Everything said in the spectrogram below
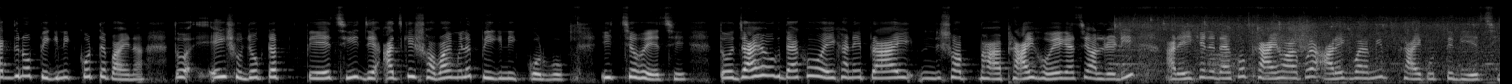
একদিনও পিকনিক করতে পায় না। তো এই সুযোগটা পেয়েছি যে আজকে সবাই মিলে পিকনিক করব। ইচ্ছে হয়েছে। তো যাই হোক দেখো এখানে প্রায় সব ফ্রাই হয়ে গেছে অলরেডি আর এইখানে দেখো ফ্রাই হওয়ার পরে আরেকবার আমি ফ্রাই করতে দিয়েছি।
